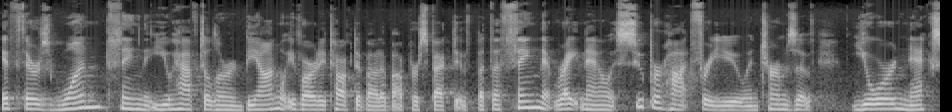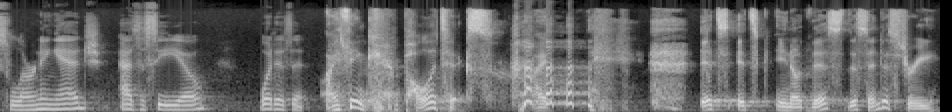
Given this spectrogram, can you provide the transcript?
If there's one thing that you have to learn beyond what you've already talked about about perspective, but the thing that right now is super hot for you in terms of your next learning edge as a CEO, what is it? I think politics. I, it's it's you know this this industry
